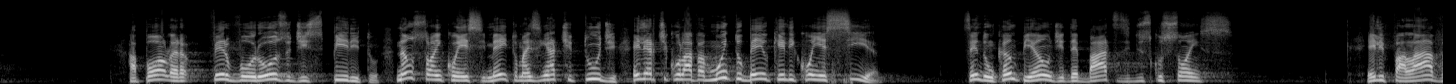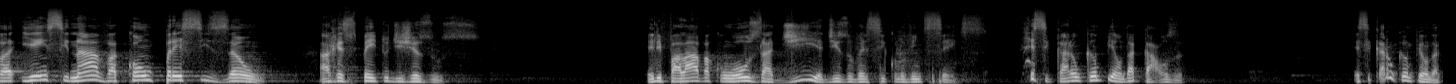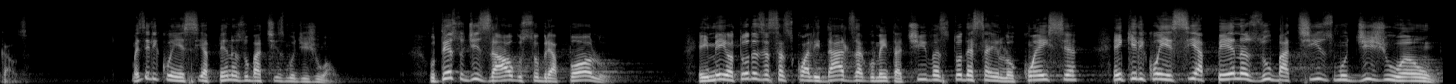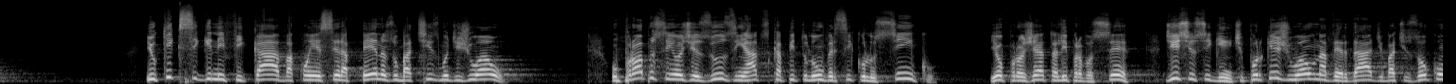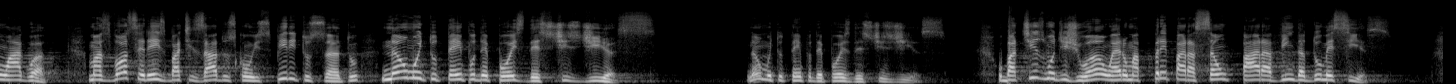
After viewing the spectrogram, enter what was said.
Apolo era fervoroso de espírito, não só em conhecimento, mas em atitude. Ele articulava muito bem o que ele conhecia, sendo um campeão de debates e discussões. Ele falava e ensinava com precisão a respeito de Jesus. Ele falava com ousadia, diz o versículo 26. Esse cara é um campeão da causa. Esse cara é um campeão da causa. mas ele conhecia apenas o batismo de João. O texto diz algo sobre Apolo, em meio a todas essas qualidades argumentativas, toda essa eloquência, em que ele conhecia apenas o batismo de João. E o que, que significava conhecer apenas o batismo de João? O próprio Senhor Jesus, em Atos capítulo 1, versículo 5, e eu projeto ali para você, disse o seguinte: Porque João, na verdade, batizou com água, mas vós sereis batizados com o Espírito Santo, não muito tempo depois destes dias. Não muito tempo depois destes dias. O batismo de João era uma preparação para a vinda do Messias.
